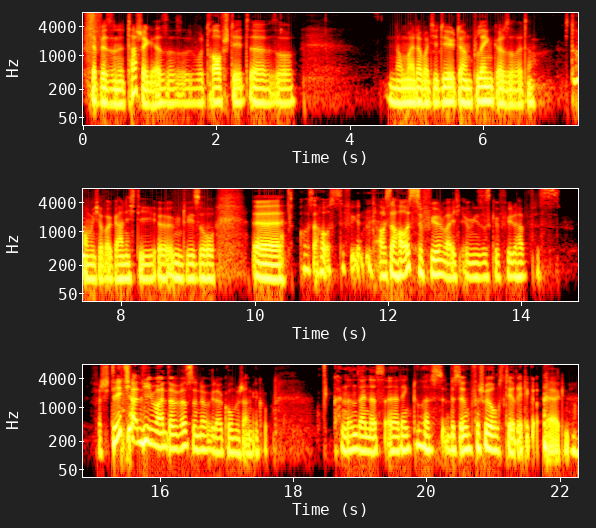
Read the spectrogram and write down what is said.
Ich habe ja so eine Tasche, gell, so, so, wo drauf steht, äh, so No matter what you do, don't blink oder so weiter. Ich traue mich aber gar nicht, die äh, irgendwie so äh, Außer Haus zu führen. außer Haus zu führen, weil ich irgendwie so das Gefühl habe, das versteht ja niemand, dann wirst du nur wieder komisch angeguckt. Kann dann sein, dass einer denkt, du hast, bist irgendein Verschwörungstheoretiker. Ja, genau.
